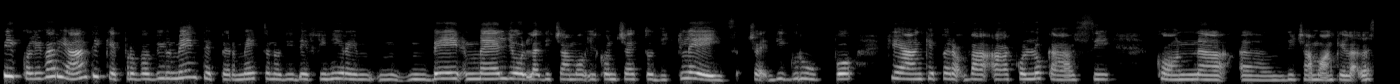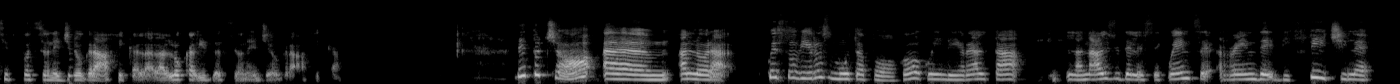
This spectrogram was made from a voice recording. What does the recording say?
piccoli varianti che probabilmente permettono di definire be- meglio la, diciamo, il concetto di clades, cioè di gruppo che anche però va a collocarsi con eh, diciamo anche la, la, situazione geografica, la, la, localizzazione geografica. Detto ciò, ehm, allora, questo virus muta poco, quindi in realtà l'analisi delle sequenze rende difficile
